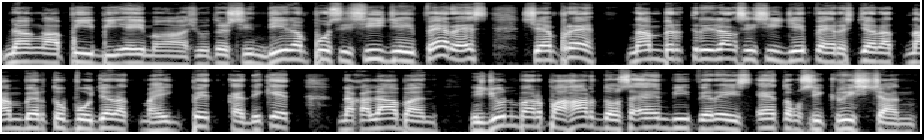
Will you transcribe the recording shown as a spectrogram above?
ng uh, PBA mga shooters. Hindi lang po si CJ Perez, syempre number 3 lang si CJ Perez dyan at number 2 po dyan at mahigpit, kadikit na kalaban ni Junbar Pajardo sa MVP race, etong si Christian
